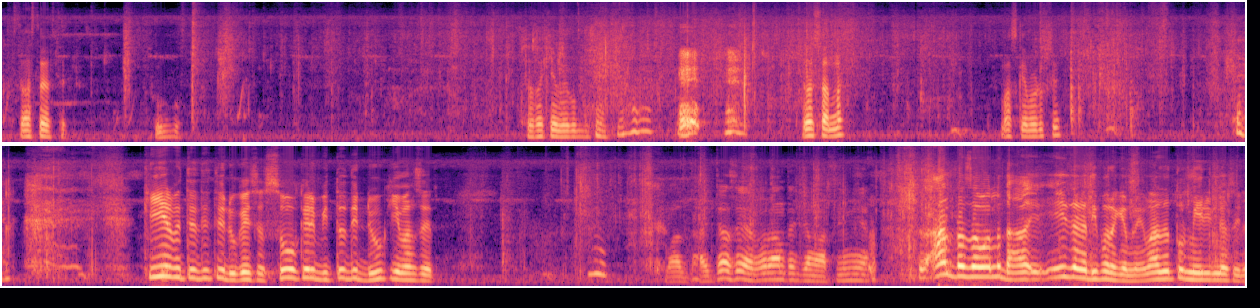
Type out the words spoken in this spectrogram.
আস্তে আস্তে আস্তে তুলবো সেটা কে বেকুব দিছে সার না মাছ কেমন ঢুকছে কি এর ভিতর দিয়ে তুই ঢুকাইছ চোখের ভিতর দিয়ে ঢুকি মাছের আলটা যাওয়ালে এই জায়গা দিয়ে পরে কেমনে মাঝে তোর মেরিন না ছিল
